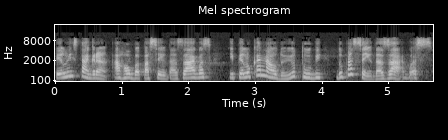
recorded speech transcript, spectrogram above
pelo Instagram, arroba Passeio das Águas, e pelo canal do YouTube do Passeio das Águas.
